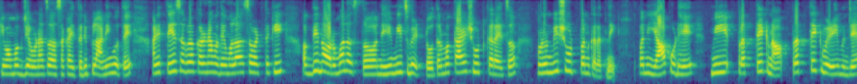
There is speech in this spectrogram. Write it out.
किंवा मग जेवणाचं असं काहीतरी प्लॅनिंग होते आणि ते सगळं करण्यामध्ये मला असं वाटतं की अगदी नॉर्मल असतं नेहमीच भेटतो तर मग काय शूट करायचं? म्हणून मी शूट पण करत नाही. पण यापुढे मी प्रत्येक ना प्रत्येक वेळी म्हणजे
